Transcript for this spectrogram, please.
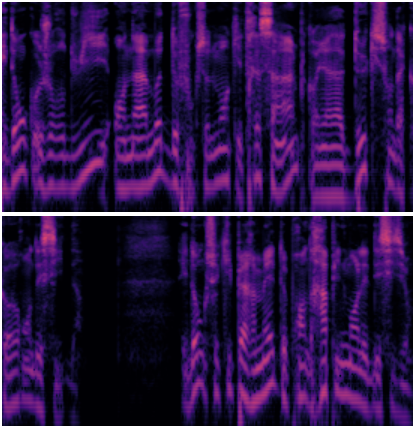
Et donc aujourd'hui, on a un mode de fonctionnement qui est très simple. Quand il y en a deux qui sont d'accord, on décide. Et donc, ce qui permet de prendre rapidement les décisions.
